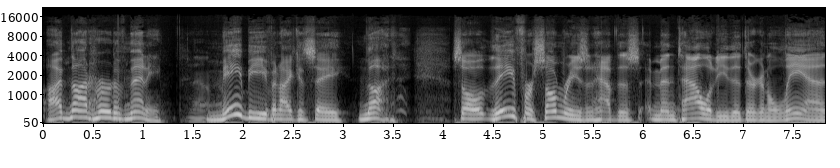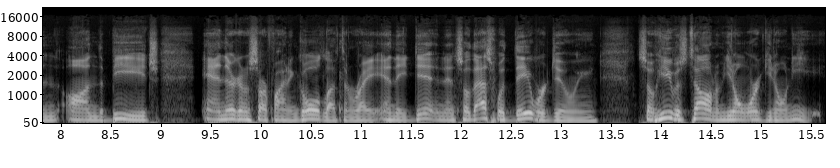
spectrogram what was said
I've not heard of many. Maybe even I could say none. So they, for some reason, have this mentality that they're going to land on the beach and they're going to start finding gold left and right, and they didn't. And so that's what they were doing. So he was telling them, "You don't work, you don't eat.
